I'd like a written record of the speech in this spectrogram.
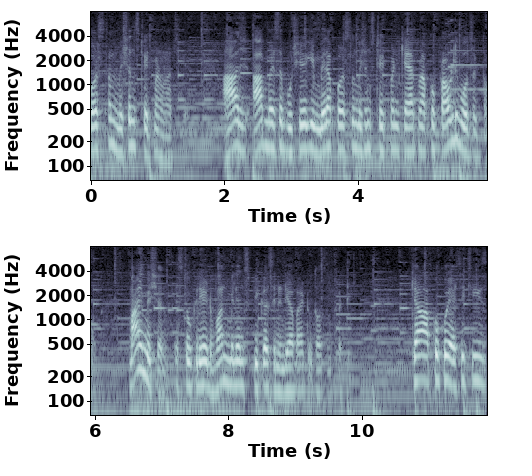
पर्सनल मिशन स्टेटमेंट होना चाहिए। आज आप मेरे से पूछिए कि मेरा पर्सनल मिशन स्टेटमेंट क्या है तो मैं आपको प्राउडली बोल सकता हूँ my mission is to create one million speaker in India by 2030 क्या आपको कोई ऐसी चीज़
